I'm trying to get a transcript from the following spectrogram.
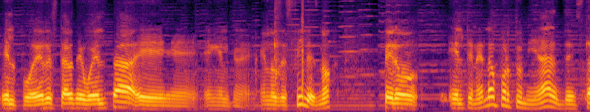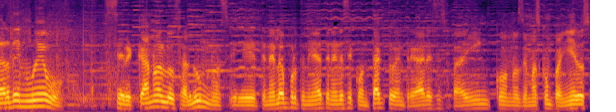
el poder estar de vuelta en, el, en los desfiles, ¿no? Pero el tener la oportunidad de estar de nuevo cercano a los alumnos, eh, tener la oportunidad de tener ese contacto, de entregar ese espadín con los demás compañeros.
